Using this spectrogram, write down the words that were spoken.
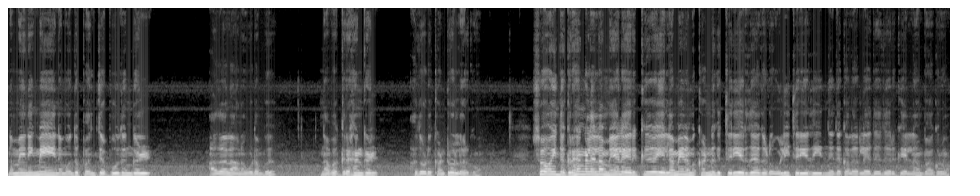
நம்ம என்றைக்குமே நம்ம வந்து பஞ்சபூதங்கள் அதால் ஆன உடம்பு நவ கிரகங்கள் அதோட கண்ட்ரோலில் இருக்கும். ஸோ இந்த கிரகங்கள் எல்லாம் மேலே இருக்குது எல்லாமே நம்ம கண்ணுக்கு தெரியறது அதோட ஒளி தெரியுது இந்த இந்த கலரில் இது இது இருக்குது எல்லாம் பார்க்குறோம்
